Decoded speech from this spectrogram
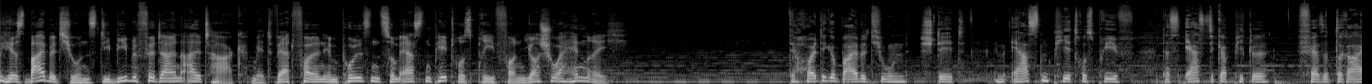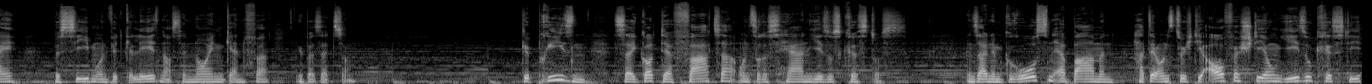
hier ist Bibletunes, die Bibel für deinen Alltag, mit wertvollen Impulsen zum ersten Petrusbrief von Joshua Henrich. Der heutige Bibletune steht im ersten Petrusbrief, das erste Kapitel, Verse 3 bis 7 und wird gelesen aus der neuen Genfer Übersetzung. Gepriesen sei Gott der Vater unseres Herrn Jesus Christus in seinem großen Erbarmen hat er uns durch die Auferstehung Jesu Christi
